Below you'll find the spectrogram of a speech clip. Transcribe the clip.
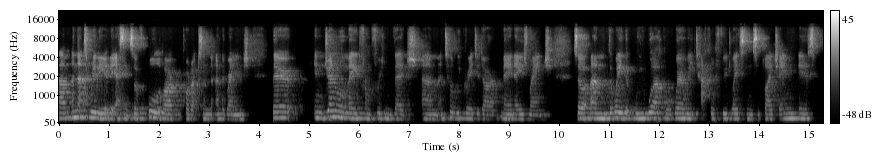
Um, and that's really the essence of all of our products and, and the range. They're in general made from fruit and veg um, until we created our mayonnaise range. So um, the way that we work or where we tackle food waste in the supply chain is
